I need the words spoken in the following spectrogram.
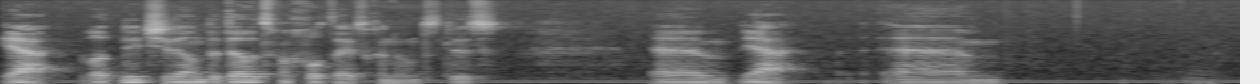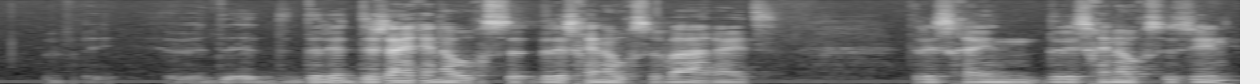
ja, wat Nietzsche dan de dood van God heeft genoemd. Dus ehm, ja, ehm, er, er, zijn geen hoogste, er is geen hoogste waarheid, er is geen, er is geen hoogste zin.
